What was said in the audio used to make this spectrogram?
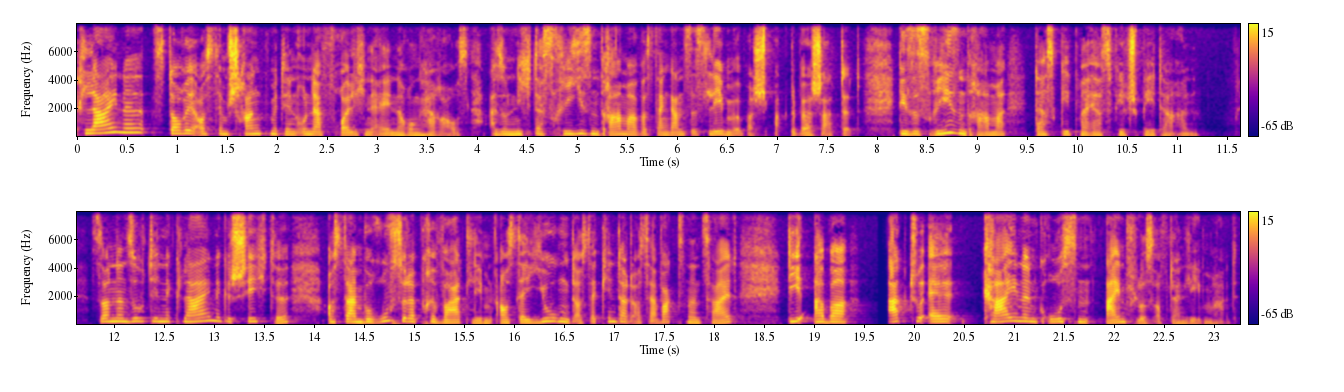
kleine Story aus dem Schrank mit den unerfreulichen Erinnerungen heraus. Also nicht das Riesendrama, was dein ganzes Leben überschattet. Dieses Riesendrama, das geht mal erst viel später an. Sondern such dir eine kleine Geschichte aus deinem Berufs- oder Privatleben, aus der Jugend, aus der Kindheit, aus der Erwachsenenzeit, die aber aktuell keinen großen Einfluss auf dein Leben hat.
